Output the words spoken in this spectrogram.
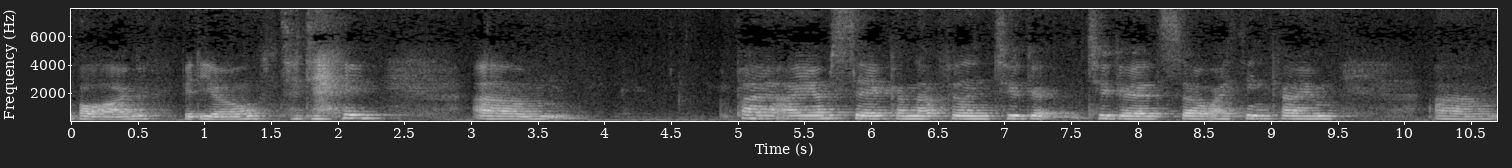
vlog video today. But I am sick. I'm not feeling too good too good, so I think I'm um,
